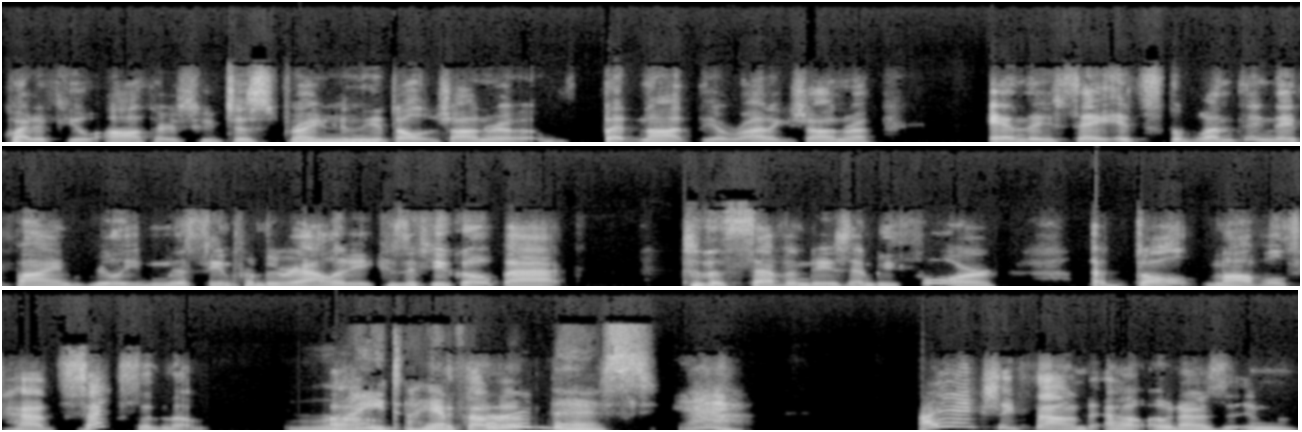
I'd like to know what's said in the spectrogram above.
quite a few authors who just write mm. in the mm. adult genre, but not the erotic genre. And they say it's the one thing they find really missing from the reality. Because if you go back to the 70s and before, adult novels had sex in them. Right. Um, I have I heard out, this. Yeah. I actually found out when I was in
